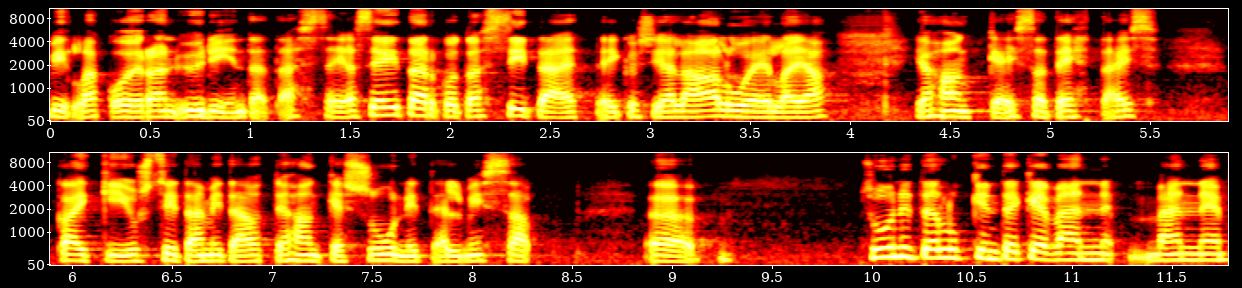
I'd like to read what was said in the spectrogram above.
villakoiran ydintä tässä. Ja se ei tarkoita sitä, etteikö siellä alueilla ja, ja hankkeissa tehtäisi kaikki just sitä, mitä olette hankkesuunnitelmissa ö, suunnitellutkin tekevänne,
